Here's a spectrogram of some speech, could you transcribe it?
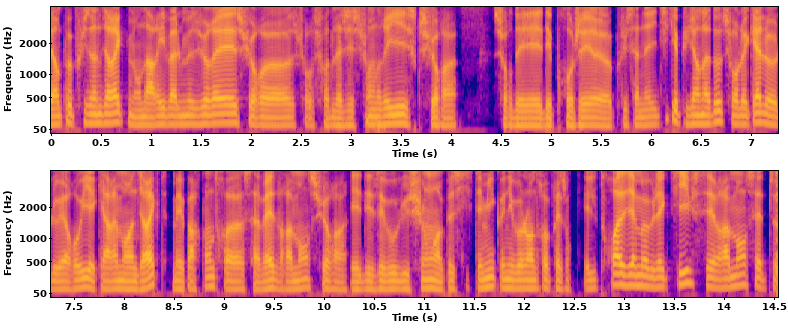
est un peu plus indirect, mais on arrive à le mesurer sur, sur, sur de la gestion de risque, sur sur des, projets euh, plus analytiques. Et puis il y en a d'autres sur lesquels euh, le ROI est carrément indirect, mais par contre, euh, ça va être vraiment sur des évolutions un peu systémiques au niveau de l'entreprise. Et le troisième objectif, c'est vraiment cette,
